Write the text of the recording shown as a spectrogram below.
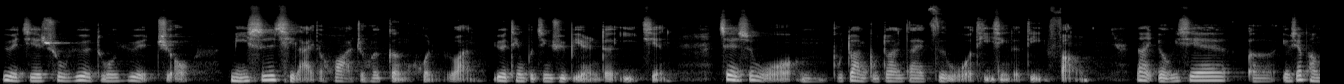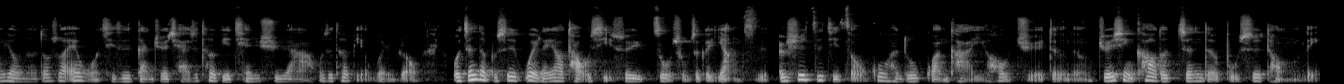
越接触越多越久，迷失起来的话，就会更混乱，越听不进去别人的意见。这也是我嗯不断不断在自我提醒的地方。那有一些呃，有些朋友呢都说，哎，我其实感觉起来是特别谦虚啊，或是特别温柔。我真的不是为了要讨喜，所以做出这个样子，而是自己走过很多关卡以后，觉得呢，觉醒靠的真的不是通灵，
